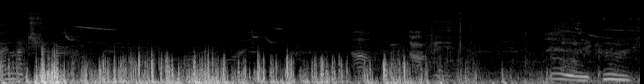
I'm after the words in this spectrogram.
I'm not sure. Oh my gosh.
